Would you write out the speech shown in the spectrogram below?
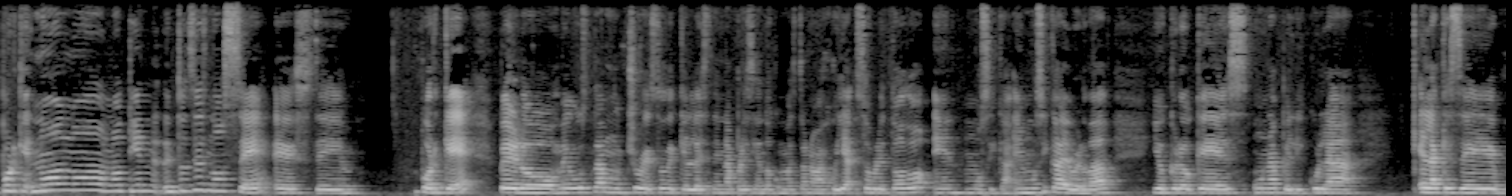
Porque no, no, no tiene. Entonces no sé, este, por qué, pero me gusta mucho eso de que la estén apreciando como esta nueva joya, sobre todo en música. En música de verdad yo creo que es una película en la que se,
